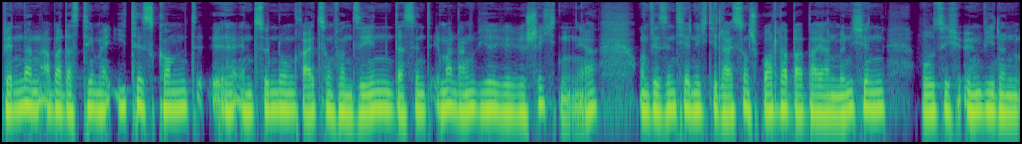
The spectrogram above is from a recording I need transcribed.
Wenn dann aber das Thema Itis kommt, äh, Entzündung, Reizung von Sehnen, das sind immer langwierige Geschichten, ja. Und wir sind hier nicht die Leistungssportler bei Bayern München, wo sich irgendwie dann,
